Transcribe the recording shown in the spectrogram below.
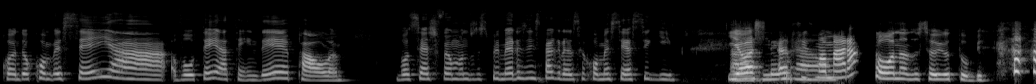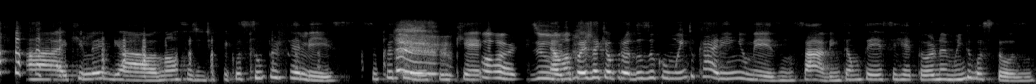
Quando eu comecei a. Voltei a atender, Paula, você acho que foi um dos primeiros Instagrams que eu comecei a seguir. E ah, eu, eu, fiz uma maratona do seu YouTube. Ai, que legal. Nossa, gente, eu fico super feliz. Super feliz, porque Pô, é uma coisa que eu produzo com muito carinho mesmo, sabe? Então ter esse retorno é muito gostoso.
